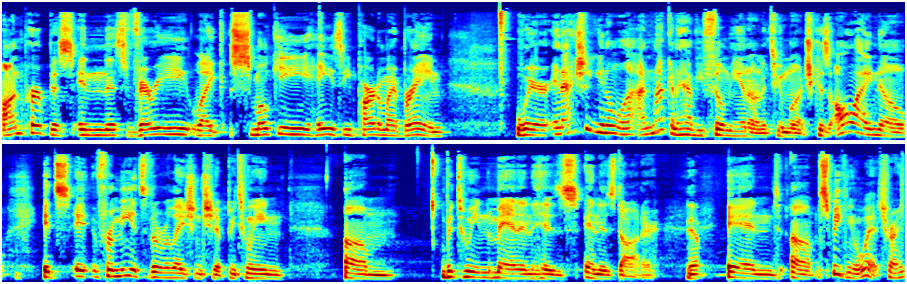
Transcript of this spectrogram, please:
on purpose in this very like smoky, hazy part of my brain where and actually you know what i'm not going to have you fill me in on it too much because all i know it's it, for me it's the relationship between um between the man and his and his daughter Yep. and um speaking of which right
